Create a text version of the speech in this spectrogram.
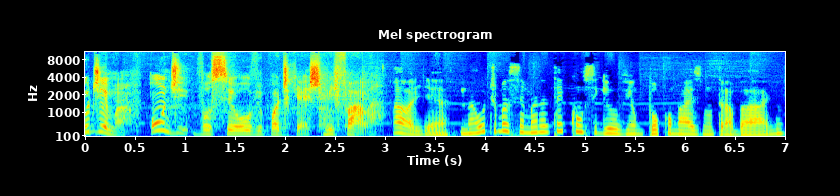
Gudima, onde você ouve podcast? Me fala. Olha, na última semana até consegui ouvir um pouco mais no trabalho.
